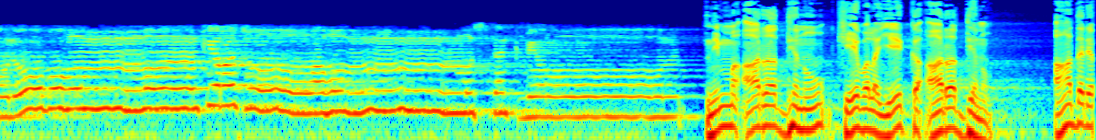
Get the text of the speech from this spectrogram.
قلوبهم منكرة وهم مستكبرون ನಿಮ್ಮ ಆರಾಧ್ಯನು ಕೇವಲ ಏಕ ಆರಾಧ್ಯನು ಆದರೆ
